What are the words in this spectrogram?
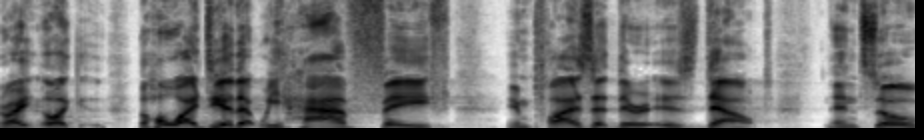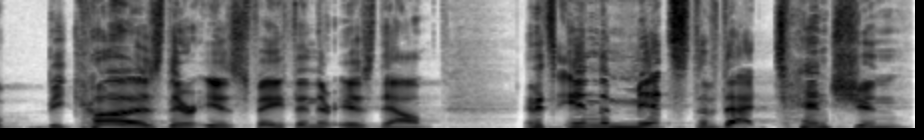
right? Like the whole idea that we have faith implies that there is doubt. And so, because there is faith and there is doubt, and it's in the midst of that tension,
